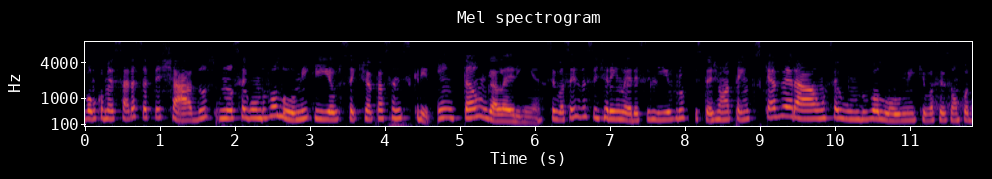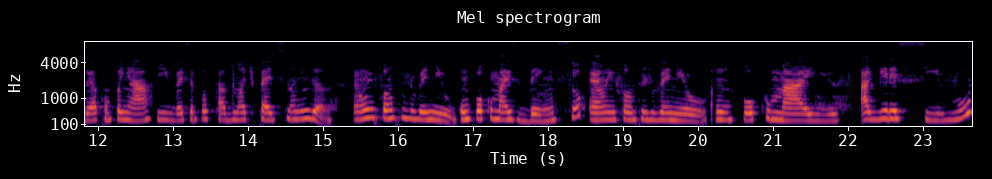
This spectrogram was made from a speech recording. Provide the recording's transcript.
vão começar a ser fechados no segundo volume, que eu sei que já está sendo escrito. Então, galerinha, se vocês decidirem ler esse livro, estejam atentos que haverá um segundo volume que vocês vão poder acompanhar, que vai ser postado no Notepad, se não me engano. É um infanto juvenil um pouco mais denso, é um infanto juvenil um pouco mais agressivo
